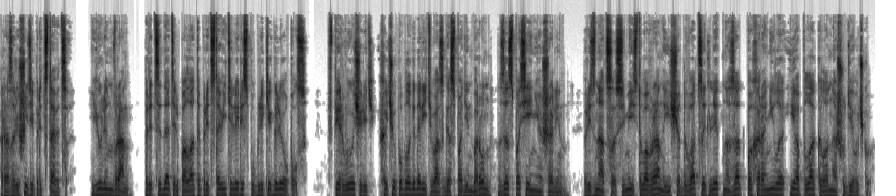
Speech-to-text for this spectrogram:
«Разрешите представиться. Юлин Вран, председатель Палаты представителей Республики Галиополс. В первую очередь хочу поблагодарить вас, господин барон, за спасение Шалин. Признаться, семейство Врана еще 20 лет назад похоронило и оплакало нашу девочку.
